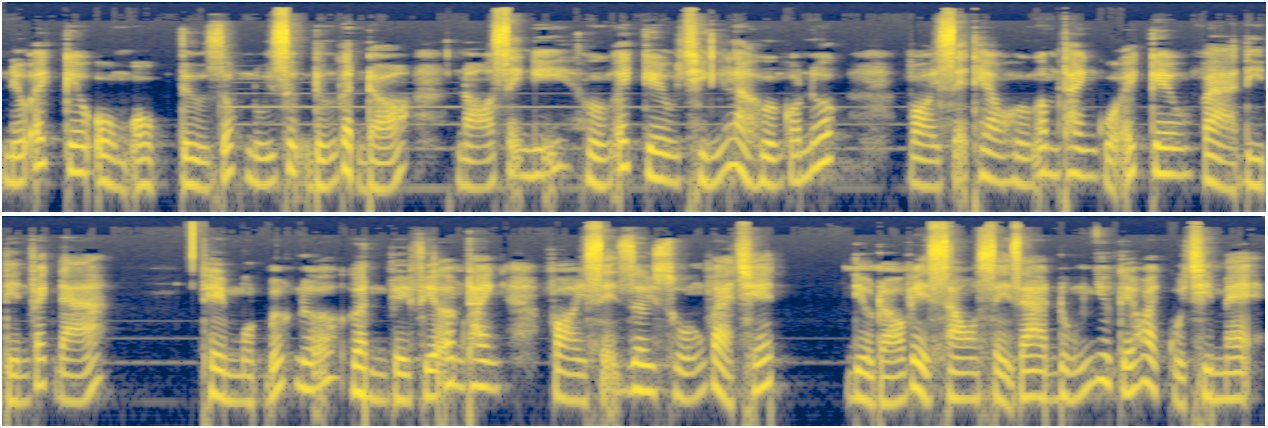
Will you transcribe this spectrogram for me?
Nếu ếch kêu ồm ộp từ dốc núi dựng đứng gần đó, nó sẽ nghĩ hướng ếch kêu chính là hướng có nước, voi sẽ theo hướng âm thanh của ếch kêu và đi đến vách đá. Thêm một bước nữa gần về phía âm thanh, voi sẽ rơi xuống và chết. Điều đó về sau xảy ra đúng như kế hoạch của chim mẹ.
